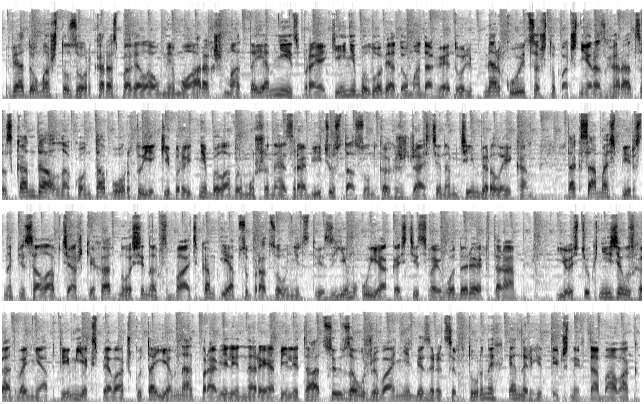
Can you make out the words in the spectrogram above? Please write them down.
Вядома, што зорка распавяла ў мемуарах шмат таямніц, пра якія не было вядома дагэтуль. Мяркуецца, што пачне разгарацца скандал наконт аборту, які брытні была вымушаная зрабіць у стасунках з джасцінам цімберлейкам. Таксама спірс напісала аб цяжкіх адносінах з бацькам і аб супрацоўніцтве з ім ім у якасці свайго дырэктара. Ёсць у кнізе ўзгадванне аб тым, як спявачку таемна адправілі на рэабілітацыю за ўжыванне безрэцэптурных энергетычных дабавак.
